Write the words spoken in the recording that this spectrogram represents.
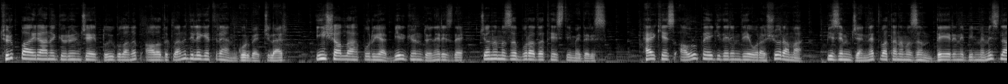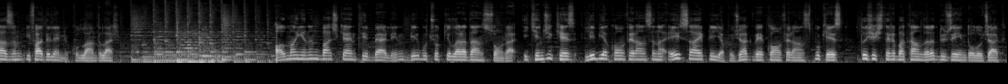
Türk bayrağını görünce duygulanıp ağladıklarını dile getiren gurbetçiler, İnşallah buraya bir gün döneriz de canımızı burada teslim ederiz. Herkes Avrupa'ya gidelim diye uğraşıyor ama bizim cennet vatanımızın değerini bilmemiz lazım ifadelerini kullandılar. Almanya'nın başkenti Berlin bir buçuk yıl aradan sonra ikinci kez Libya konferansına ev sahipliği yapacak ve konferans bu kez Dışişleri Bakanları düzeyinde olacak.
